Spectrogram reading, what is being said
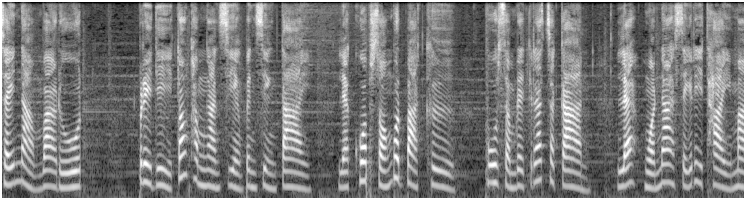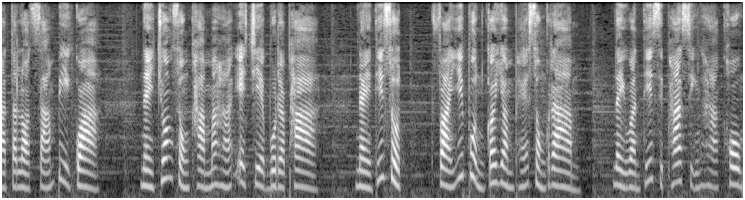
ใช้นามว่ารูท ปรีดีต้องทำงานเสี่ยงเป็นเสี่ยงตาย และควบสองบทบาทคือ ผู้สำเร็จราชการ และหัวหน้าเสรีไทยมาตลอด 3 ปีกว่า ในช่วงสงครามมหาเอเชียบุรพา ในที่สุด ฝ่ายญี่ปุ่นก็ยอมแพ้สงคราม ในวันที่ 15 สิงหาคม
